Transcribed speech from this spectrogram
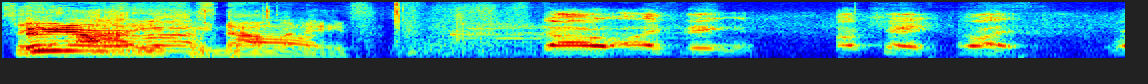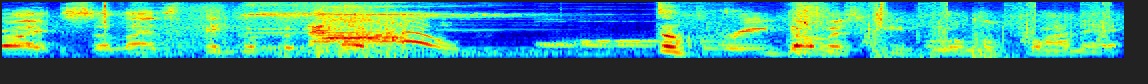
Say Uno I if you card. nominate. No, I think. Okay, right, right. So let's think of the top three dumbest people on the planet,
